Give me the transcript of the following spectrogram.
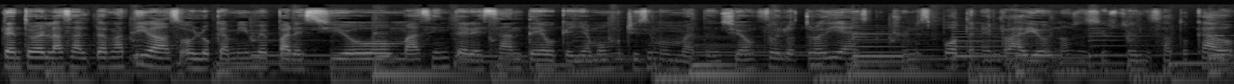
dentro de las alternativas o lo que a mí me pareció más interesante o que llamó muchísimo mi atención fue el otro día, escuché un spot en el radio, no sé si a ustedes les ha tocado,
